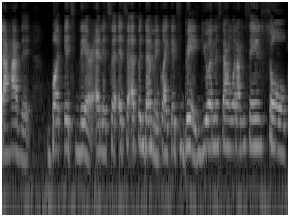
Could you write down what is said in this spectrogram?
that have it but it's there and it's a it's an epidemic like it's big you understand what i'm saying? So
